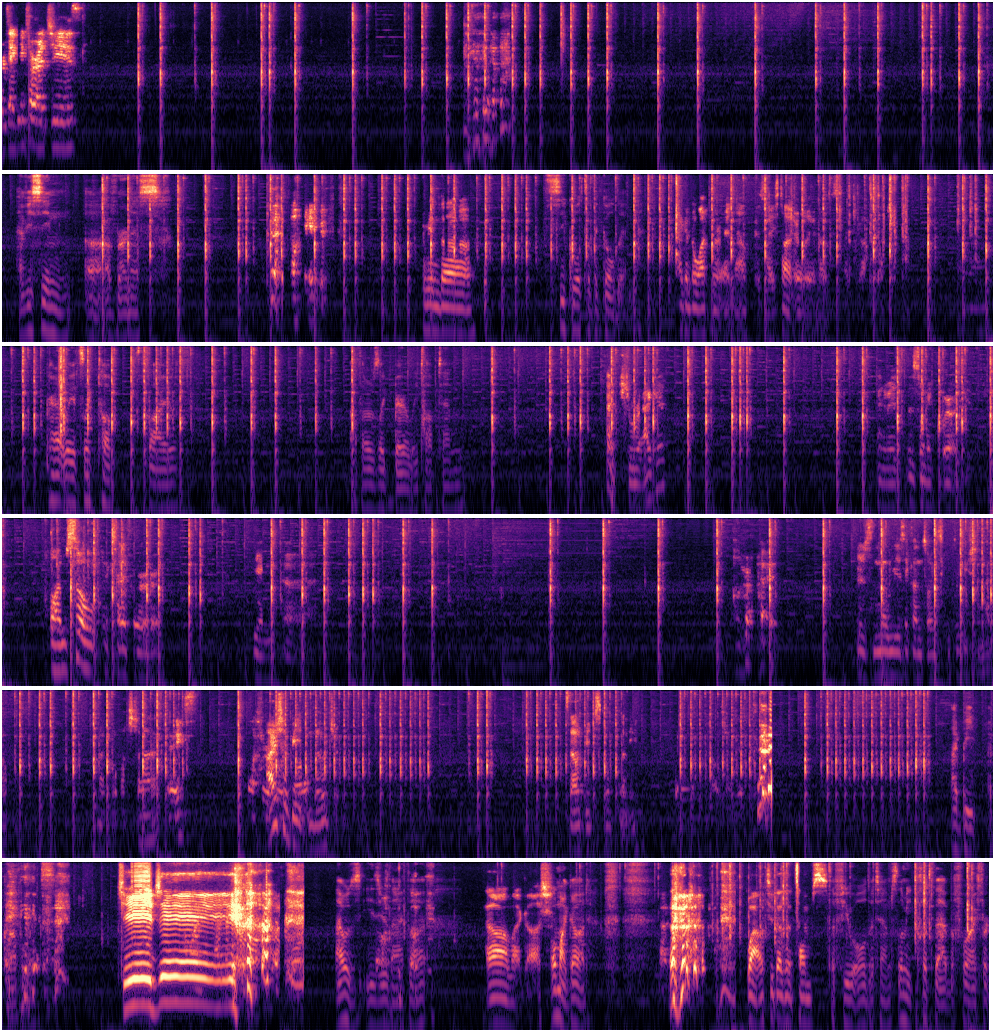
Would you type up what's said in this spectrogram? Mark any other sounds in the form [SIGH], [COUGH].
We're taking turret cheese. Have you seen uh, Avernus? [LAUGHS] okay. I mean, the Sequel to The Golden. I gotta watch it right now because I saw it earlier and I, was, it's like top five. I thought it was like barely top ten. That dragon. Anyways, this is like where are you? Oh, I'm so excited for yeah. Uh, [LAUGHS] there's no music on Zoinks completion. I don't. I'm not gonna watch that. Thanks. Watch our I should be profile. Nojo. That would be so funny. I beat Acropolis. [LAUGHS] GG. [LAUGHS] that was easier than I thought. Oh my gosh. Oh my god. [LAUGHS] wow, 2000 attempts. It's a few old attempts. Let me clip that before I forget.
